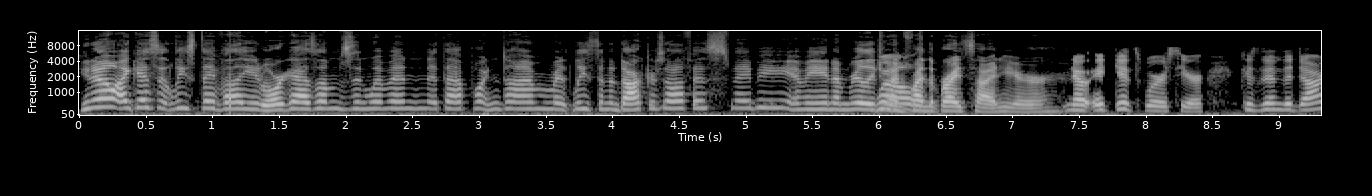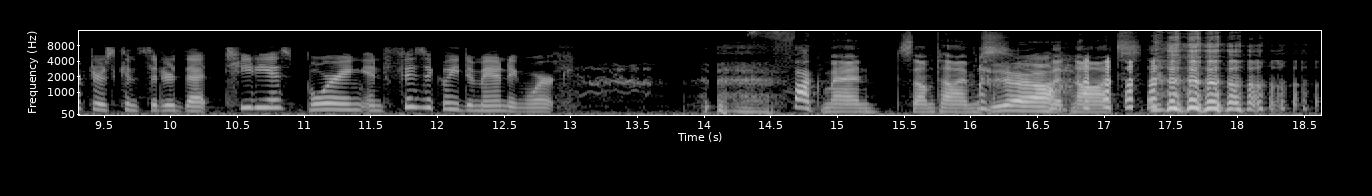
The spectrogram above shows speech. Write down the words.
You know, I guess at least they valued orgasms in women at that point in time, at least in a doctor's office, maybe. I mean, I'm really trying to find the bright side here. No, it gets worse here because then the doctors considered that tedious, boring, and physically demanding work. Fuck men sometimes. Yeah. But not.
